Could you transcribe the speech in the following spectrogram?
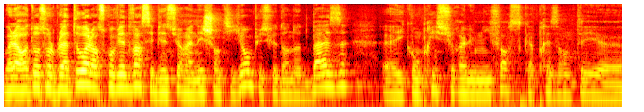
Voilà, retour sur le plateau. Alors, ce qu'on vient de voir, c'est bien sûr un échantillon, puisque dans notre base, euh, y compris sur Alumniforce, qu'a présenté euh,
